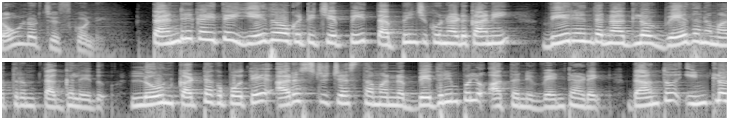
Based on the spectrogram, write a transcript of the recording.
డౌన్లోడ్ చేసుకోండి. తండ్రికైతే ఏదో ఒకటి చెప్పి తప్పించుకున్నాడు కానీ వీరేంద్రనాథ్లో వేదన మాత్రం తగ్గలేదు. లోన్ కట్టకపోతే అరెస్టు చేస్తామన్న బెదిరింపులు అతన్ని వెంటాడాయి దాంతో ఇంట్లో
